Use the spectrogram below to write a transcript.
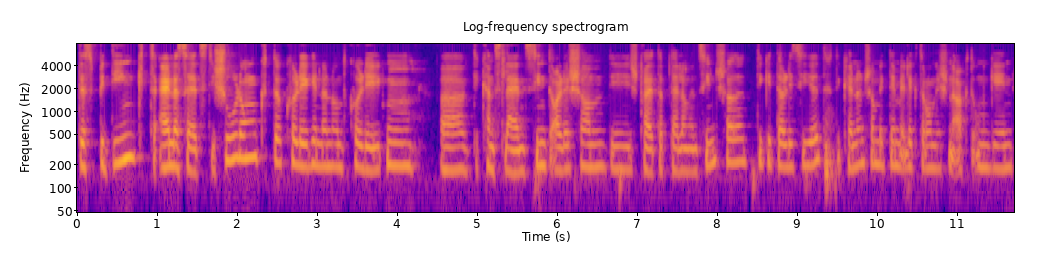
Das bedingt einerseits die Schulung der Kolleginnen und Kollegen die Kanzleien sind alle schon, die Streitabteilungen sind schon digitalisiert, die können schon mit dem elektronischen Akt umgehen.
